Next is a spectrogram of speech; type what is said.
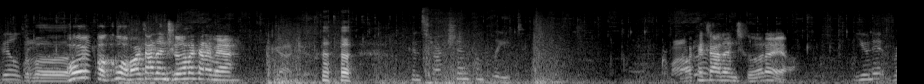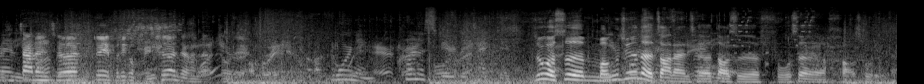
这 Building. 不哦哟，跟我玩炸弹车了，看到没？ Gotcha. Construction complete. 玩开炸弹车了呀！ Unit 但是 ready. 炸弹车对付这个辐射是很难受的呀。 Warning. Chronosphere detected. 如果是盟军的炸弹车，倒是辐射好处理的。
